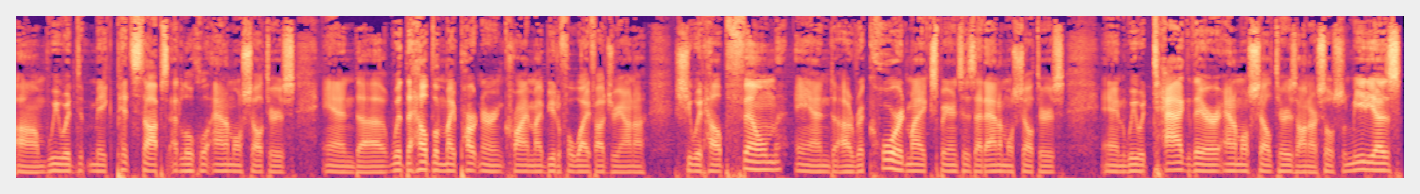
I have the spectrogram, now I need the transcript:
um, we would make pit stops at local animal shelters. And uh, with the help of my partner in crime, my beautiful wife Adriana, she would help film and uh, record my experiences at animal shelters. And we would tag their animal shelters on our social medias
